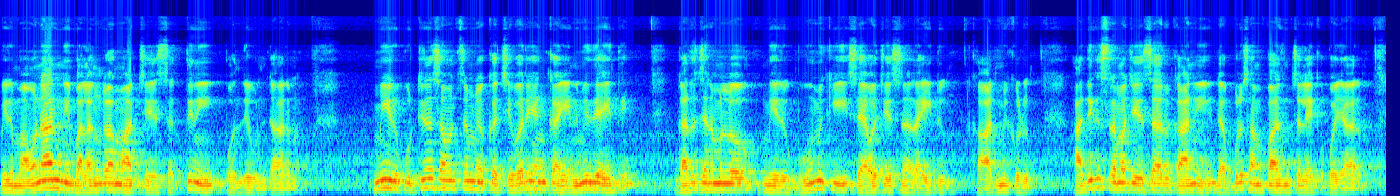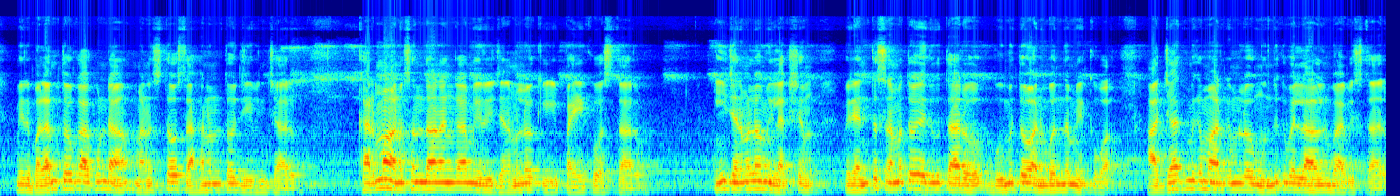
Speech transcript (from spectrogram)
మీరు మౌనాన్ని బలంగా మార్చే శక్తిని పొంది ఉంటారు. మీరు పుట్టిన సంవత్సరం యొక్క చివరి అంక ఎనిమిది అయితే గత జన్మలో మీరు భూమికి సేవ చేసిన రైతు కార్మికుడు. అధిక శ్రమ చేశారు కానీ డబ్బులు సంపాదించలేకపోయారు. మీరు బలంతో కాకుండా మనసుతో సహనంతో జీవించారు. కర్మ అనుసంధానంగా మీరు ఈ జన్మలోకి పైకి వస్తారు. ఈ జన్మలో మీ లక్ష్యం మీరు ఎంత శ్రమతో ఎదుగుతారో భూమితో అనుబంధం ఎక్కువ. ఆధ్యాత్మిక మార్గంలో ముందుకు వెళ్ళాలని భావిస్తారు.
